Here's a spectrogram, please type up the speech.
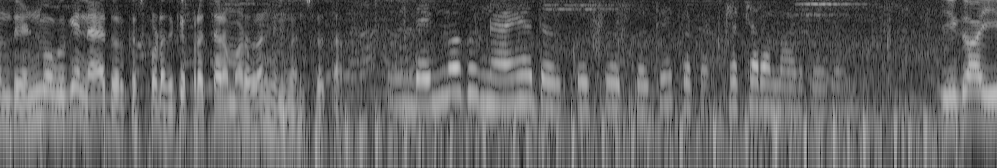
ಒಂದು ಹೆಣ್ಮಗುಗೆ ನ್ಯಾಯ ದೊರಕಿಸ್ಕೊಡೋದಕ್ಕೆ ಪ್ರಚಾರ ಮಾಡೋದು ಅಂತ ನಿಮ್ಗೆ ಅನಿಸುತ್ತಾ? ಒಂದು ಹೆಣ್ಮಗುಗೆ ನ್ಯಾಯ ದೊರಕಿಸೋದ್ರ ಬಗ್ಗೆ ಪ್ರಚಾರ ಮಾಡ್ಬೋದು. ಈಗ ಈ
